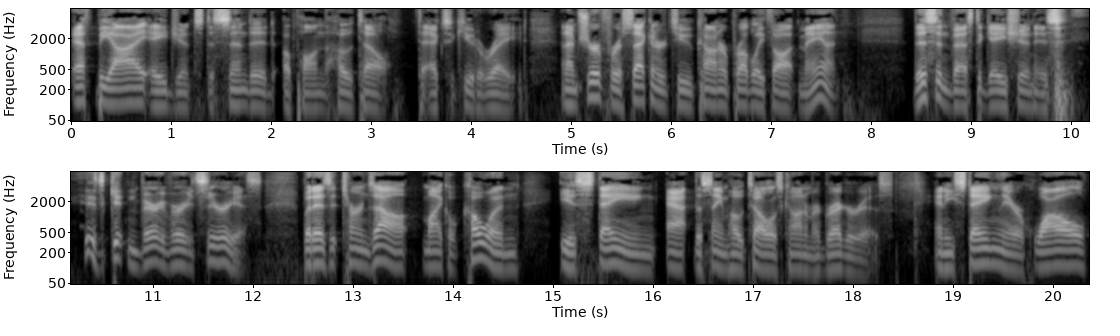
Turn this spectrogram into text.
FBI agents descended upon the hotel to execute a raid. And I'm sure for a second or two, Conor probably thought, man, this investigation is is getting very very serious. But as it turns out, Michael Cohen is staying at the same hotel as Conor McGregor is, and he's staying there while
